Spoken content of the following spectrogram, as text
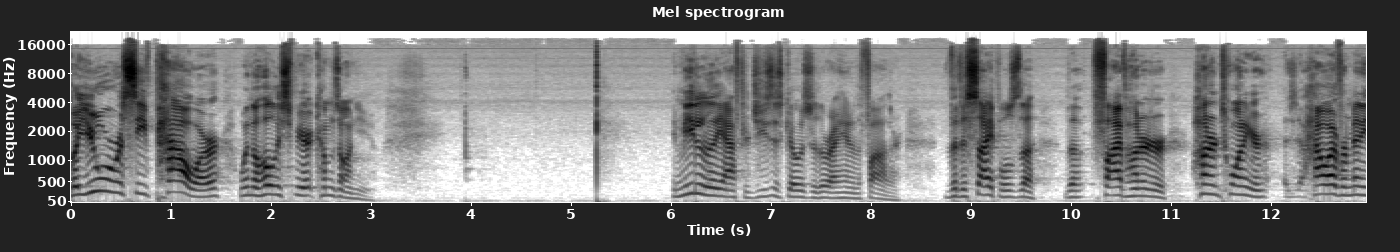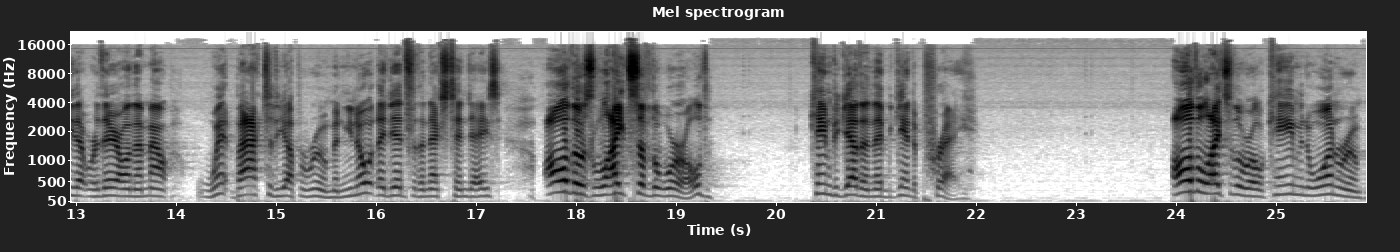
But you will receive power when the Holy Spirit comes on you. Immediately after, Jesus goes to the right hand of the Father. The disciples, the, the 500 or 120 or however many that were there on that mount, went back to the upper room. And you know what they did for the next 10 days? All those lights of the world came together and they began to pray. All the lights of the world came into one room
